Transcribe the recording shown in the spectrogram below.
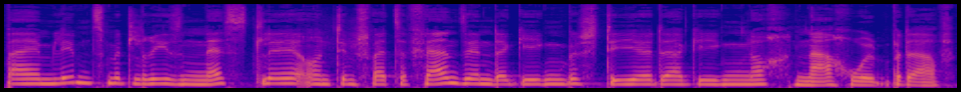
Beim Lebensmittelriesen Nestle und dem Schweizer Fernsehen dagegen bestehe dagegen noch Nachholbedarf.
